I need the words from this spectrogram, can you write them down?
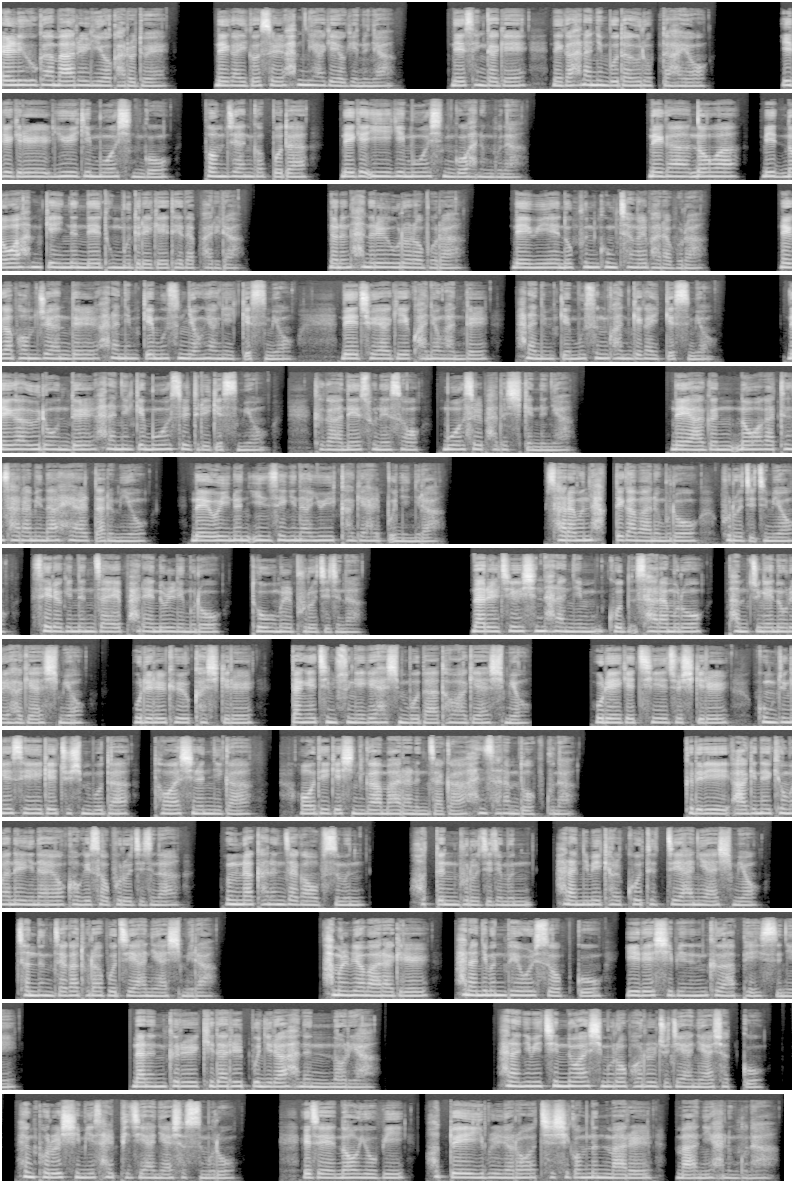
엘리후가 말을 이어 가로되 내가 이것을 합리하게 여기느냐 내 생각에 내가 하나님보다 의롭다 하여 이르기를 유익이 무엇인고 범죄한 것보다 내게 이익이 무엇인고 하는구나. 내가 너와 및 너와 함께 있는 내 동무들에게 대답하리라. 너는 하늘을 우러러 보라. 내 위에 높은 궁창을 바라보라. 내가 범죄한들 하나님께 무슨 영향이 있겠으며 내 죄악이 관영한들 하나님께 무슨 관계가 있겠으며 내가 의로운들 하나님께 무엇을 드리겠으며 그가 내 손에서 무엇을 받으시겠느냐. 내 악은 너와 같은 사람이나 해할 따름이요 내 의는 인생이나 유익하게 할 뿐이니라. 사람은 학대가 많으므로 부르짖으며 세력 있는 자의 팔에 눌림으로 도움을 부르짖으나 나를 지으신 하나님 곧 사람으로 밤중에 노래하게 하시며 우리를 교육하시기를 땅의 짐승에게 하심보다 더하게 하시며 우리에게 지혜 주시기를 공중의 새에게 주심보다 더하시는 이가 어디 계신가 말하는 자가 한 사람도 없구나. 그들이 악인의 교만을 인하여 거기서 부르짖으나 응락하는 자가 없음은 헛된 부르짖음은 하나님이 결코 듣지 아니하시며 전능자가 돌아보지 아니하심이라. 하물며 말하기를 하나님은 배울 수 없고 일의 시비는 그 앞에 있으니 나는 그를 기다릴 뿐이라 하는 너랴. 하나님이 진노하심으로 벌을 주지 아니하셨고 행포를 심히 살피지 아니하셨으므로 이제 너 욥이 헛되이 입을 열어 지식 없는 말을 많이 하는구나.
